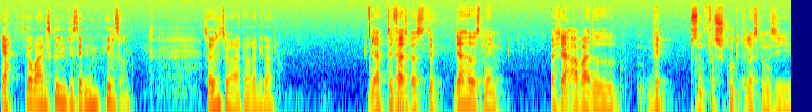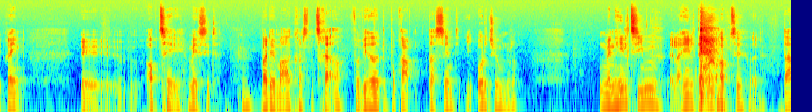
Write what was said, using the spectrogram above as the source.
ja, det var bare en skide hyggelig stemning hele tiden. Så jeg synes, det var, det var rigtig godt. Ja, det er Ja. faktisk også, det, jeg havde sådan en, altså jeg arbejdede lidt sådan for skudt, eller skal man sige, rent øh, optagmæssigt, Mm. var det jo meget koncentreret, for vi havde et program, der sendte i 28 minutter. Men hele timen, eller hele dagen op til, hedder det, der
